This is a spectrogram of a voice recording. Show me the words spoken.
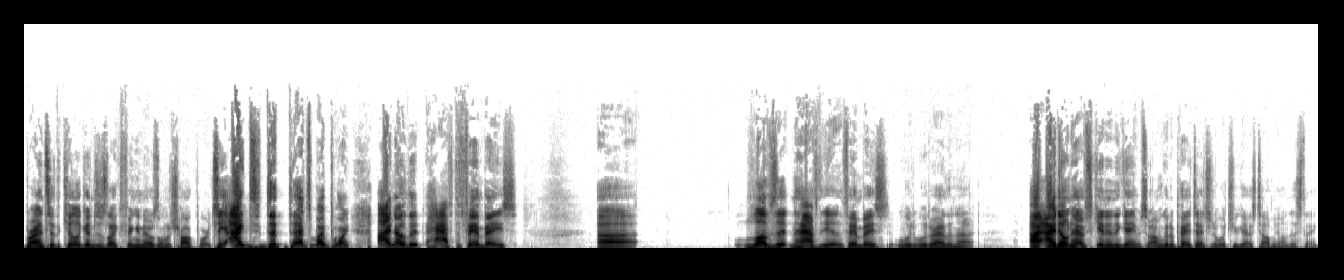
Brian said the Killigans is like fingernails on a chalkboard. See, I that's my point. I know that half the fan base uh, loves it, and half the fan base would would rather not. I, I don't have skin in the game, so I'm going to pay attention to what you guys tell me on this thing.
